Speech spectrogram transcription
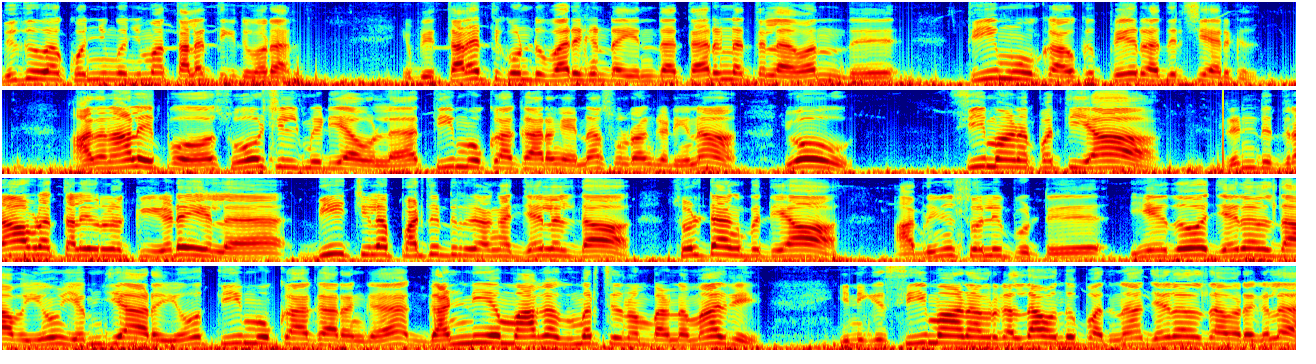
பிகுவை கொஞ்சம் கொஞ்சமாக தளர்த்திக்கிட்டு வரார். இப்படி தளர்த்தி கொண்டு வருகின்ற இந்த தருணத்தில் வந்து திமுகவுக்கு பேர் அதிர்ச்சியாக இருக்குது. அதனால் இப்போது சோஷியல் மீடியாவில் திமுக காரங்க என்ன சொல்கிறான்னு கேட்டிங்கன்னா யோ சீமானை பற்றியா ரெண்டு திராவிட தலைவர்களுக்கு இடையில் பீச்சில் படுத்துட்டு இருக்காங்க ஜெயலலிதா. சொல்லிட்டாங்க பற்றியா அப்படின்னு சொல்லிவிட்டு ஏதோ ஜெயலலிதாவையும் எம்ஜிஆரையும் திமுக காரங்க கண்ணியமாக விமர்சனம் பண்ண மாதிரி. இன்றைக்கி சீமான் அவர்கள் தான் வந்து பார்த்தீங்கன்னா ஜெயலலிதா அவர்களை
